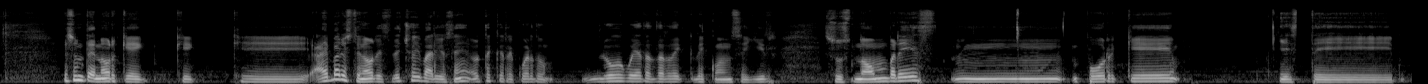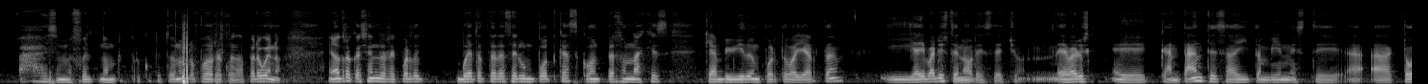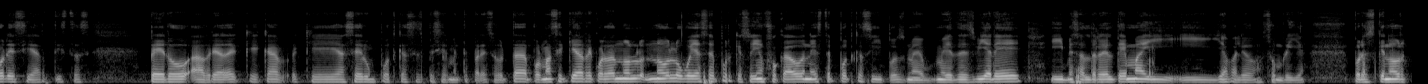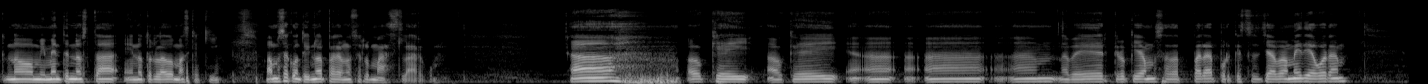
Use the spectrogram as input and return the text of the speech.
es un tenor que, que, que hay varios tenores, de hecho hay varios, ¿eh? ahorita que recuerdo. Luego voy a tratar de, conseguir sus nombres mm, porque este Ay, se me fue el nombre por completo, no lo puedo recordar. Pero bueno, en otra ocasión les recuerdo, voy a tratar de hacer un podcast con personajes que han vivido en Puerto Vallarta. Y hay varios tenores, de hecho. Hay varios eh, cantantes ahí también, este, actores y artistas pero habría que, hacer un podcast especialmente para eso. Ahorita, por más que quiera recordar, no, lo voy a hacer porque estoy enfocado en este podcast y pues me, desviaré y me saldré del tema y, ya valió sombrilla. Por eso es que no, mi mente no está en otro lado más que aquí. Vamos a continuar para no hacerlo más largo. Ah, ok, ok. Ah, ah, ah, a ver, creo que ya vamos a parar porque esto ya va media hora.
